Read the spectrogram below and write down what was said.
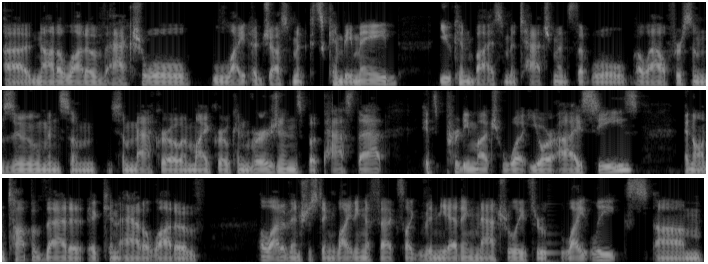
Uh, not a lot of actual light adjustments can be made. You can buy some attachments that will allow for some zoom and some some macro and micro conversions, but past that, it's pretty much what your eye sees. And on top of that, it, it can add a lot of a lot of interesting lighting effects like vignetting naturally through light leaks, um,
